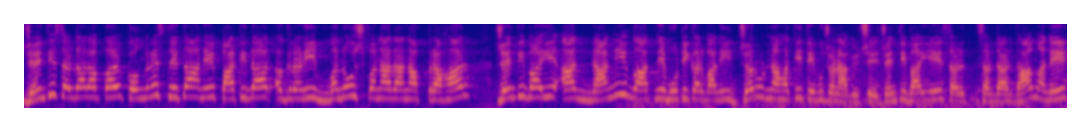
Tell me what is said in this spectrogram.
જયંતિ સરદારા પર કોંગ્રેસ નેતા અને પાટીદાર અગ્રણી મનોજ પનારાના પ્રહાર જયંતિભાઈએ આ નાની વાતને મોટી કરવાની જરૂર ન હતી તેવું જણાવ્યું છે. જયંતિભાઈએ સર- સરદાર ધામ અને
